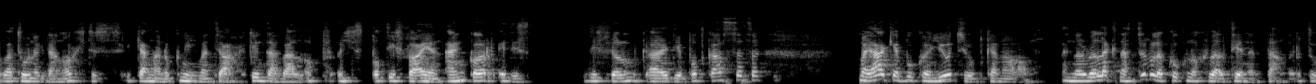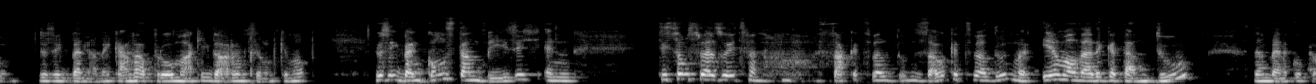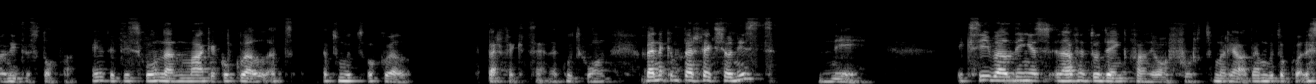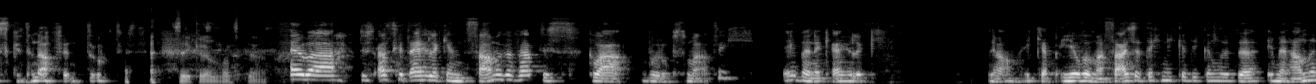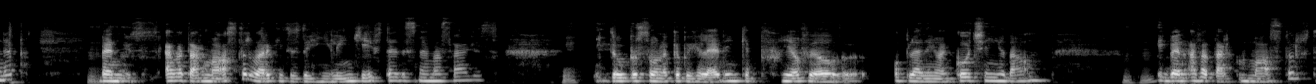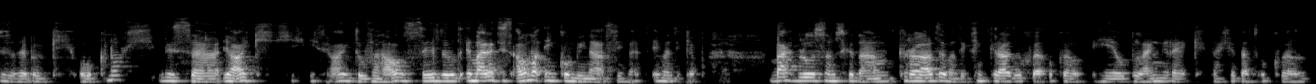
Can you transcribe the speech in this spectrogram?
wat doe ik dan nog? Dus ik kan dan ook niet, want ja, je kunt dat wel op Spotify en Anchor, het is die film, uh, die podcast zetten. Maar ja, ik heb ook een YouTube-kanaal. En daar wil ik natuurlijk ook nog wel het een en het ander doen. Dus ik ben dan met Canva Pro, maak ik daar een filmpje op. Dus ik ben constant bezig en het is soms wel zoiets van, oh, zou ik het wel doen, zou ik het wel doen? Maar eenmaal dat ik het dan doe, dan ben ik ook wel niet te stoppen. Het is gewoon, dan maak ik ook wel, het, het moet ook wel perfect zijn. Het moet gewoon, ben ik een perfectionist? Nee. Ik zie wel dingen en af en toe denk ik van, ja, voort. Maar ja, dat moet ook wel eens kunnen af en toe. Dus. Zeker ja. En, uh, dus als je het eigenlijk in samengevat, dus qua beroepsmatig, ben ik eigenlijk... Ja, ik heb heel veel massagetechnieken die ik in mijn handen heb. Ik ben dus Avatar Master, waar ik dus de healing geef tijdens mijn massages. Ik doe persoonlijke begeleiding. Ik heb heel veel uh, opleidingen en coaching gedaan. Mhm. Ik ben Avatar Master, dus dat heb ik ook nog. Dus uh, ja, ik, ik, ja, ik doe van alles. Hè. Maar het is allemaal in combinatie met. Hè, want ik heb bachbloesems gedaan, kruiden, want ik vind kruiden ook wel, ook wel heel belangrijk. Dat je dat ook wel,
